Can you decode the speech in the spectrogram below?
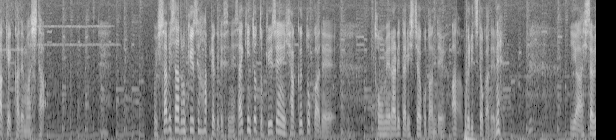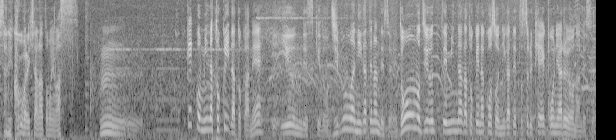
さあ結果出ました。久々の9800ですね。最近ちょっと9100とかで止められたりしちゃうことなんであフリチとかでね。いや久々にここまで来たなと思います。うん。ここ結構みんな得意だとかね言うんですけど自分は苦手なんですよね。どうも自分ってみんなが得意なコースを苦手とする傾向にあるようなんですよ。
